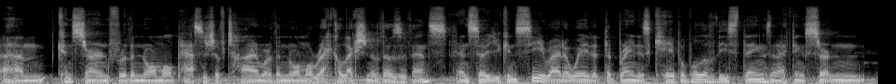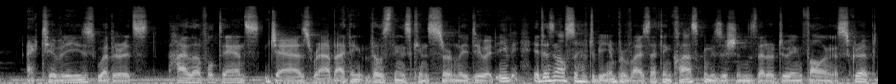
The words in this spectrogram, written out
um, concern for the normal passage of time or the normal recollection of those events. And so you can see right away that the brain is capable of these things, and I think certain activities, whether it's high level dance, jazz, rap, I think those things can certainly do it. It doesn't also have to be improvised. I think classical musicians that are doing following a script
